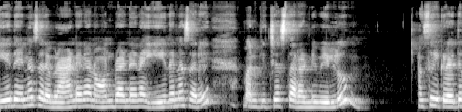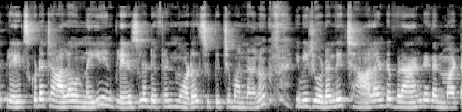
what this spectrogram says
ఏదైనా సరే బ్రాండ్ అయినా నాన్ బ్రాండ్ అయినా ఏదైనా సరే మనకి ఇచ్చేస్తారండి వీళ్ళు. సో ఇక్కడైతే ప్లేట్స్ కూడా చాలా ఉన్నాయి. నేను ప్లేట్స్లో డిఫరెంట్ మోడల్స్ చూపించమన్నాను. ఇవి చూడండి చాలా అంటే బ్రాండెడ్ అనమాట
